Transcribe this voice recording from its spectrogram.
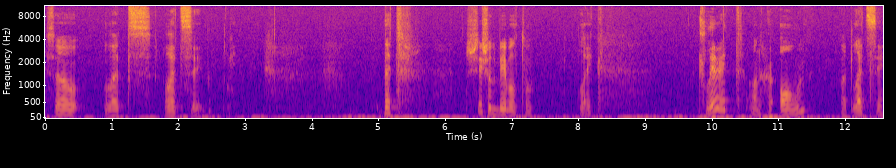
So let's let's see. That she should be able to like clear it on her own, but let's see.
